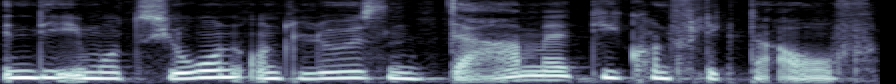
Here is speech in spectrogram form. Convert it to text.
in die Emotionen und lösen damit die Konflikte auf.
